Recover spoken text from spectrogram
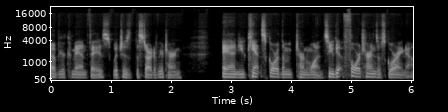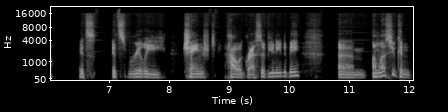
of your command phase, which is the start of your turn, and you can't score them turn one. So you get four turns of scoring now. It's it's really changed how aggressive you need to be. Um, unless you can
